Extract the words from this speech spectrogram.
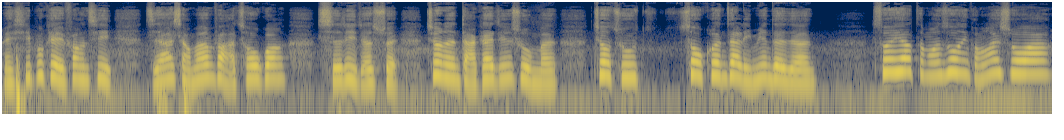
美西不可以放弃，只要想办法抽光池里的水，就能打开金属门，救出受困在里面的人。所以要怎么做？你赶快说啊！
